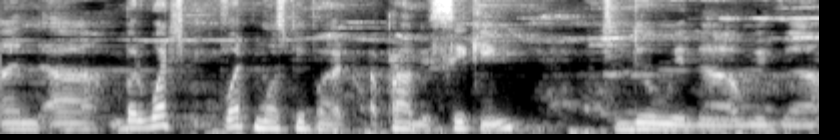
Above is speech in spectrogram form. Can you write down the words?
and uh, but what what most people are, are probably seeking to do with uh, with uh,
